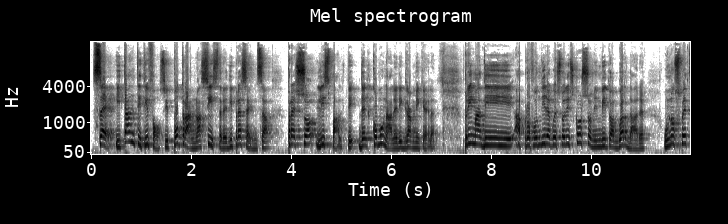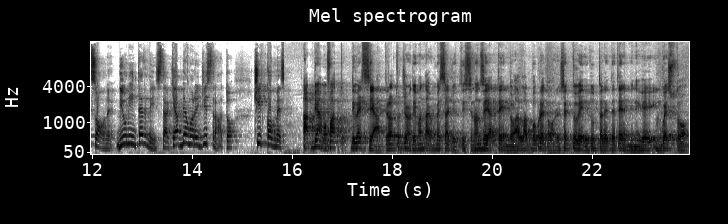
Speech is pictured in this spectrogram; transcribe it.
se i tanti tifosi potranno assistere di presenza presso gli spalti del comunale di Gran Michele. Prima di approfondire questo discorso vi invito a guardare uno spezzone di un'intervista che abbiamo registrato circa un mese Abbiamo fatto diversi atti, l'altro giorno ti mandai un messaggio e ti dissi non sei attento all'albo pretorio, se tu vedi tutte le determine che in, questo,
